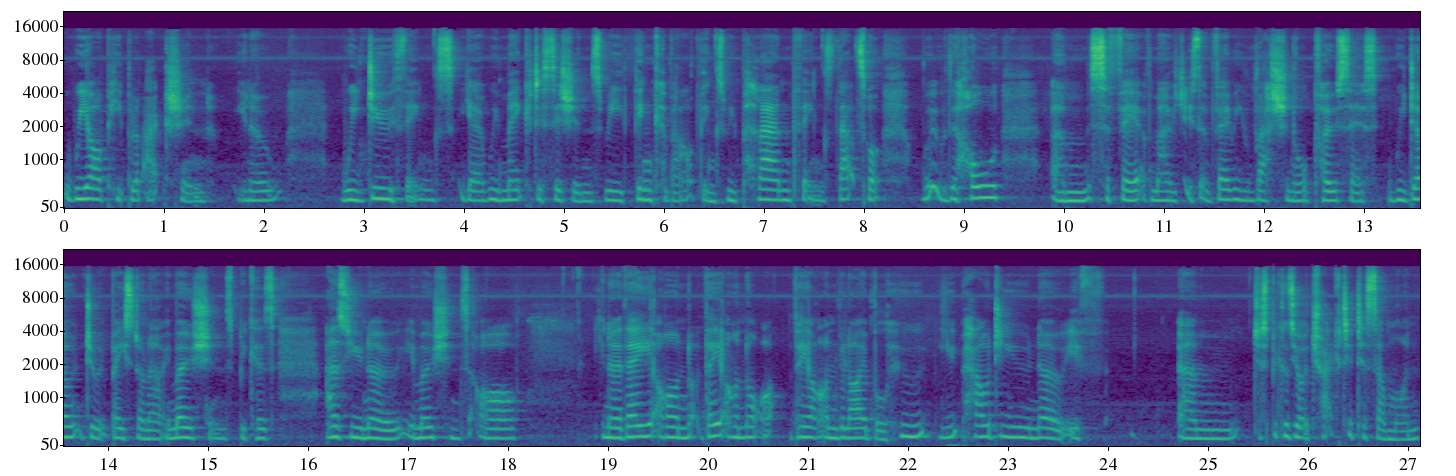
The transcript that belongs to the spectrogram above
We are people of action. You know, we do things. Yeah we make decisions. We think about things. We plan things. That's what the whole um, sphere of marriage is a very rational process. We don't do it based on our emotions because as you know emotions are you know they are not, they are not they are unreliable. Who you how do you know if um, just because you're attracted to someone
